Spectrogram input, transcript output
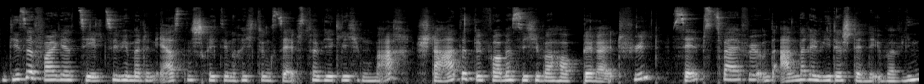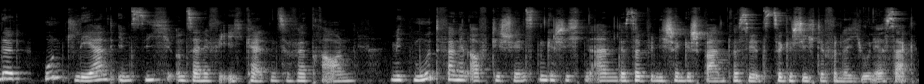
In dieser Folge erzählt sie, wie man den ersten Schritt in Richtung Selbstverwirklichung macht, startet, bevor man sich überhaupt bereit fühlt, Selbstzweifel und andere Widerstände überwindet und lernt, in sich und seine Fähigkeiten zu vertrauen. Mit Mut fangen oft die schönsten Geschichten an, deshalb bin ich schon gespannt, was sie jetzt zur Geschichte von der Julia sagt.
